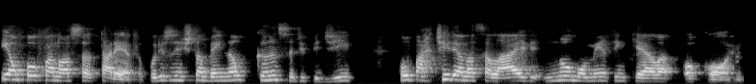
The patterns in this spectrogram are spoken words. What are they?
e é um pouco a nossa tarefa. Por isso, a gente também não cansa de pedir Compartilhe a nossa live no momento em que ela ocorre.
